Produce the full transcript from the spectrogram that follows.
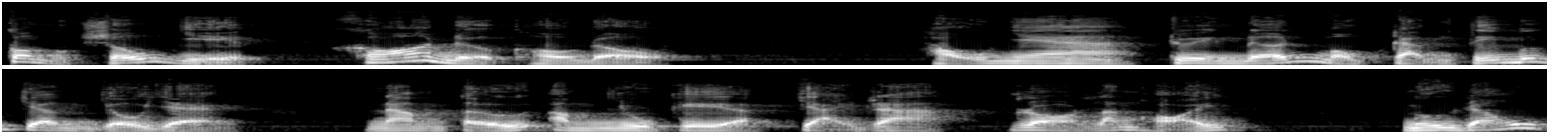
có một số việc khó được hồ đồ. Hậu nhà truyền đến một trận tiếng bước chân dội vàng, nam tử âm nhu kia chạy ra, lo lắng hỏi, người đâu?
